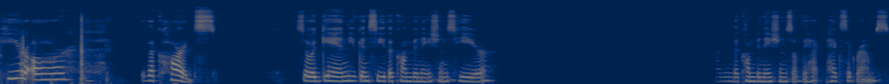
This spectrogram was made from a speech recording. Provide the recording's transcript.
here are the cards. So again, you can see the combinations here. I mean the combinations of the he hexagrams.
